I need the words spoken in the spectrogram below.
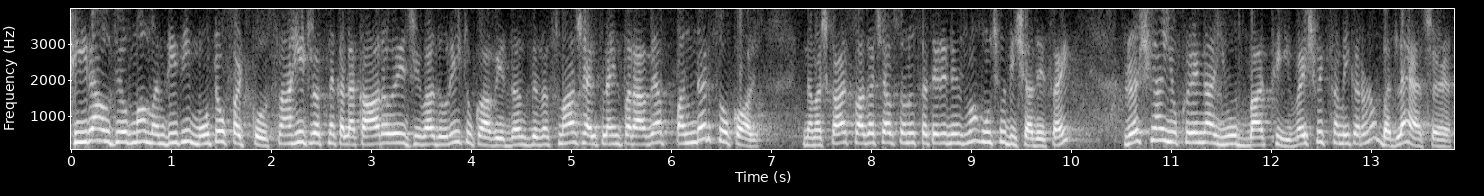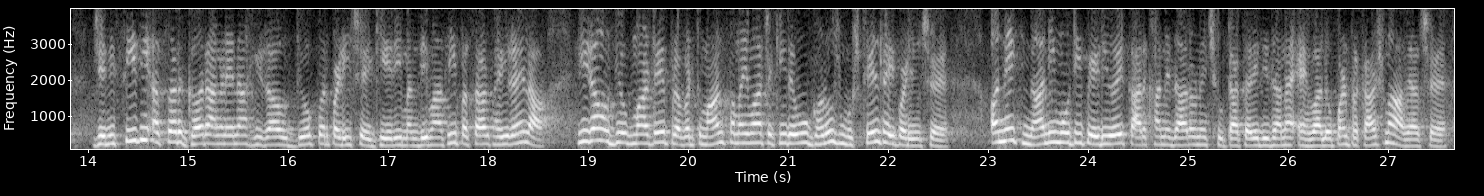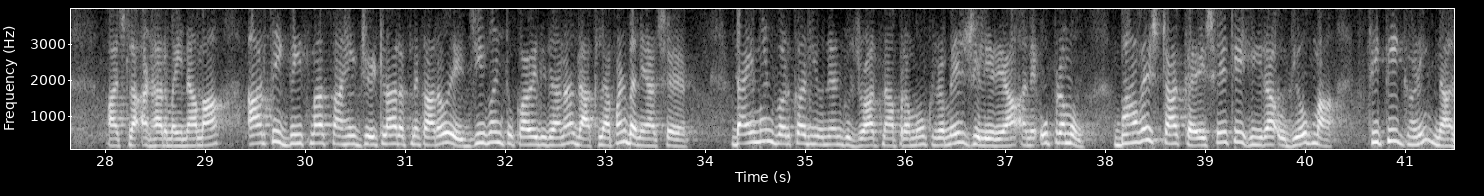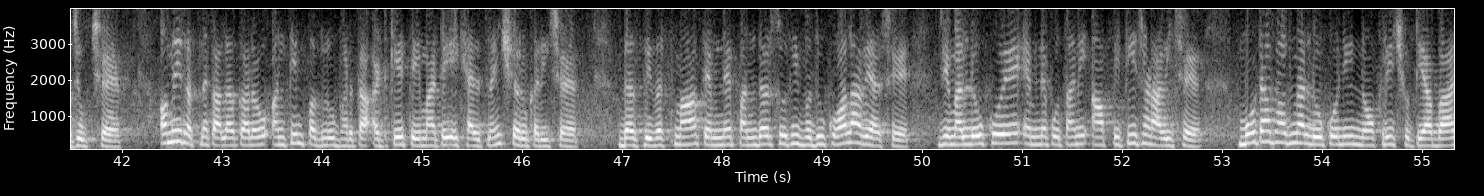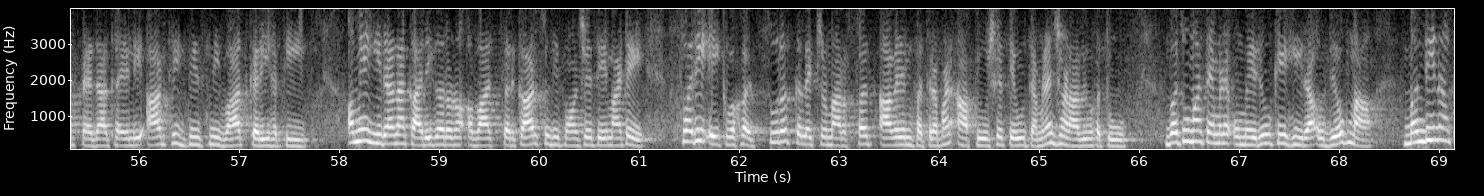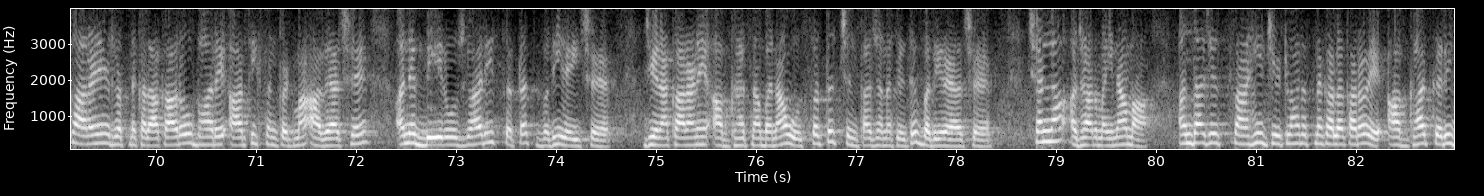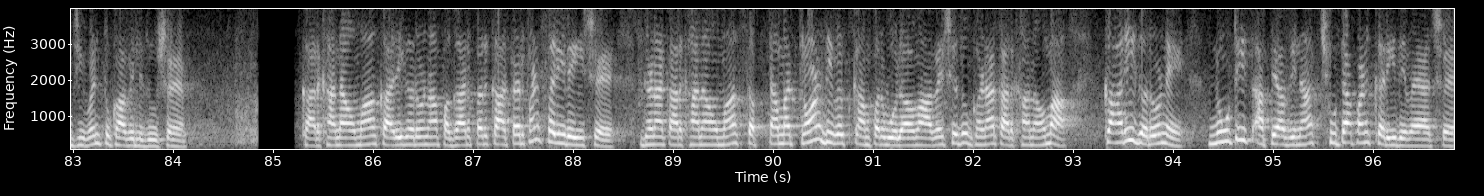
હીરા ઉદ્યોગમાં મંદીથી મોટો ફટકો સાહીઠ રત્ન કલાકારોએ જીવાદોરી ટૂંકાવી. દસ દિવસમાં જ હેલ્પલાઇન પર આવ્યા પંદરસો કોલ. નમસ્કાર, સ્વાગત છે આપ સોનું સત્યરી ન્યૂઝમાં. હું છું દિશા દેસાઈ. રશિયા યુક્રેનના યુદ્ધ બાદથી વૈશ્વિક સમીકરણો બદલાયા છે, જેની સીધી અસર ઘર આંગણેના હીરા ઉદ્યોગ પર પડી છે. ઘેરી મંદીમાંથી પસાર થઈ રહેલા હીરા ઉદ્યોગ માટે પ્રવર્તમાન સમયમાં ટકી રહેવું ઘણું જ મુશ્કેલ થઈ પડ્યું છે. અનેક નાની મોટી પેઢીઓએ કારખાનેદારોને છૂટા કરી દીધાના અહેવાલો પણ પ્રકાશમાં આવ્યા છે. પાછલા અઢાર મહિનામાં આર્થિક ભીસમાં સાહીઠ જેટલા રત્નકારોએ જીવન ટૂંકાવી દીધાના દાખલા પણ બન્યા છે. ડાયમંડ વર્કર યુનિયન ગુજરાતના પ્રમુખ રમેશ જીલેરિયા અને ઉપપ્રમુખ ભાવેશ ટાક કહે છે કે હીરા ઉદ્યોગમાં સ્થિતિ ઘણી નાજુક છે. અમે રત્નકલાકારો અંતિમ પગલું ભરતા અટકે તે માટે એક હેલ્પલાઇન શરૂ કરી છે. દસ દિવસમાં તેમને પંદરસોથી વધુ કોલ આવ્યા છે, જેમાં લોકોએ એમને પોતાની આપવીતી જણાવી છે. મોટાભાગના લોકોની નોકરી છૂટ્યા બાદ પેદા થયેલી આર્થિક ભીસની વાત કરી હતી. અમે હીરાના કારીગરોનો અવાજ સરકાર સુધી પહોંચે તે માટે ફરી એક વખત સુરત કલેક્ટર મારફત આવેદનપત્ર પણ આપ્યું છે તેવું તેમણે જણાવ્યું હતું. વધુમાં તેમણે ઉમેર્યું કે હીરા ઉદ્યોગમાં મંદીના કારણે રત્ન કલાકારો ભારે આર્થિક સંકટમાં આવ્યા છે અને બેરોજગારી સતત વધી રહી છે. જેના કારણે આપઘાતના બનાવો સતત ચિંતાજનક રીતે વધી રહ્યા છે. છેલ્લા અઢાર મહિનામાં અંદાજે સાહીઠ જેટલા રત્ન કલાકારોએ આપઘાત કરી જીવન ટૂંકાવી લીધું છે. કારખાનાઓમાં કારીગરોના પગાર પર કાતર પણ ફરી રહી છે. ઘણા કારખાનાઓમાં સપ્તાહમાં ત્રણ દિવસ કામ પર બોલાવવામાં આવે છે તો ઘણા કારખાનાઓમાં કારીગરોને નોટિસ આપ્યા વિના છૂટા પણ કરી દેવાયા છે.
